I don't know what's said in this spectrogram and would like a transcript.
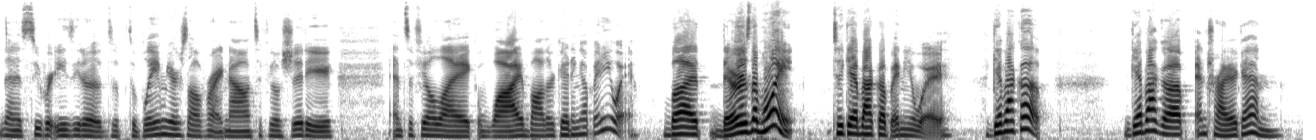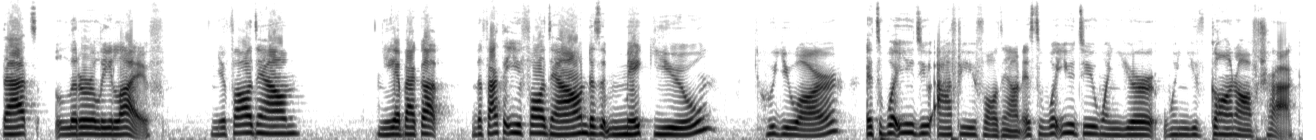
then it's super easy to, to, to blame yourself right now, to feel shitty, and to feel like, why bother getting up anyway? But there is a point to get back up anyway. Get back up. Get back up and try again. That's literally life. You fall down, you get back up. The fact that you fall down doesn't make you who you are. It's what you do after you fall down. It's what you do when you're when you've gone off track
